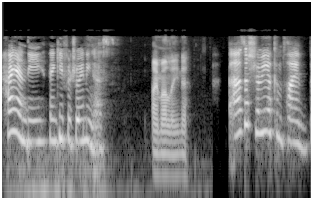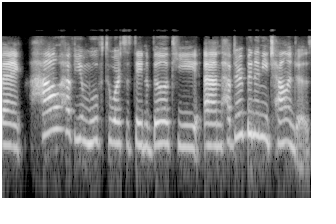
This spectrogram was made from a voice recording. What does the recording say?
Hi, Andy. Thank you for joining us. Hi, Marlena. As a Sharia compliant bank, how have you moved towards sustainability and have there been any challenges?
